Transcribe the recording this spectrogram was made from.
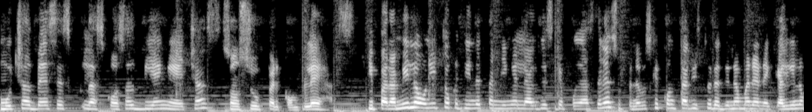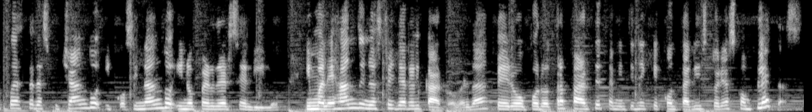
Muchas veces las cosas bien hechas son súper complejas. Y para mí lo bonito que tiene también el audio es que puede hacer eso. Tenemos que contar historias de una manera en que alguien lo pueda estar escuchando y cocinando y no perderse el hilo. Y manejando y no estrellar el carro, ¿verdad? Pero por otra parte también tiene que contar historias completas.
